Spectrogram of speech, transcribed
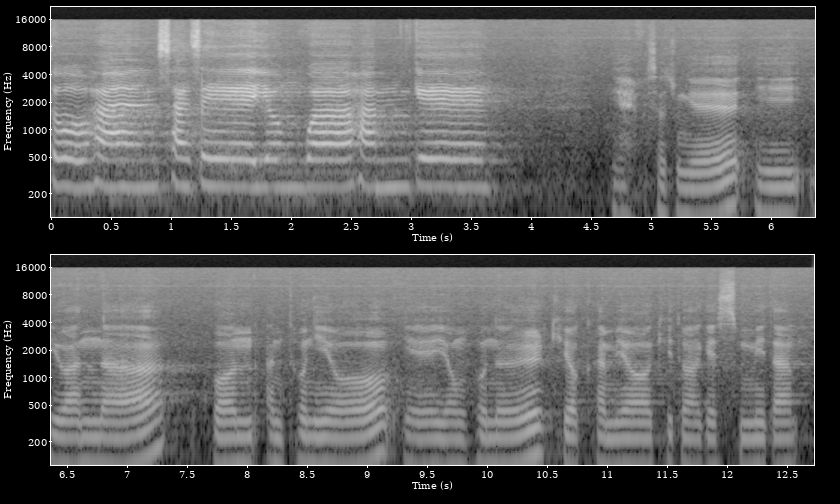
또한 사세의 영과 함께 예, 미사 중에 이 요한나 권 안토니오의 영혼을 기억하며 기도하겠습니다.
